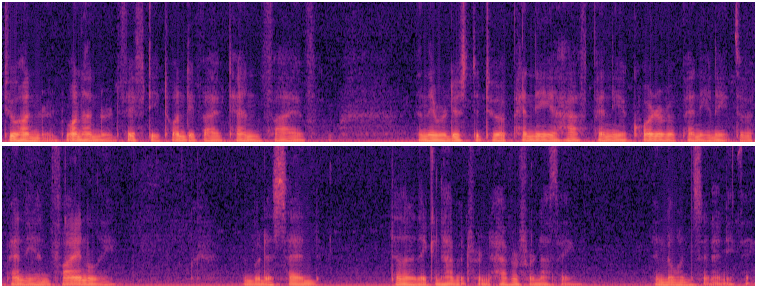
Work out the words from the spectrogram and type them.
200, 150, 25, 10, 5. And they reduced it to a penny, a half penny, a quarter of a penny, an eighth of a penny, and finally the Buddha said, tell her they can have it for have her for nothing. And no one said anything.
